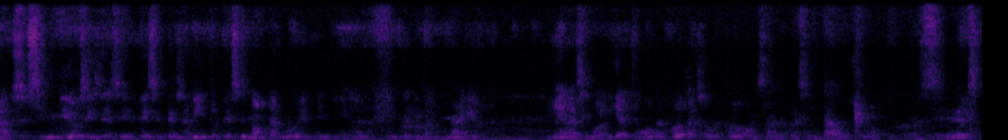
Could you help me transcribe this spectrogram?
Increíbles. simbiosis de ese, de ese pensamiento que se nota ¿no? en, en- en la- en el imaginario y en la simbología tehuanacota, sobre todo, donde están representados. ¿no? Así es.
